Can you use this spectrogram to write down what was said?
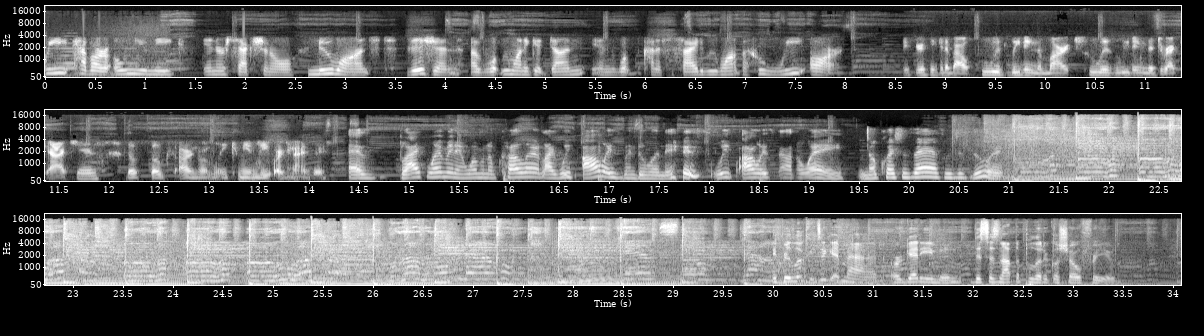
We have our own unique, intersectional, nuanced vision of what we want to get done and what kind of society we want, but who we are. If you're thinking about who is leading the march, who is leading the direct action, those folks are normally community organizers. As black women and women of color, like we've always been doing this. We've always found a way. No questions asked, we just do it. If you're looking to get mad or get even, this is not the political show for you.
